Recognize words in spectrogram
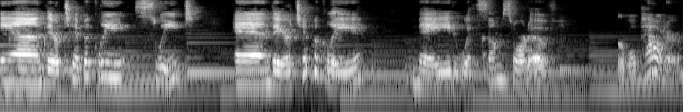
and they're typically sweet, and they are typically made with some sort of herbal powder.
